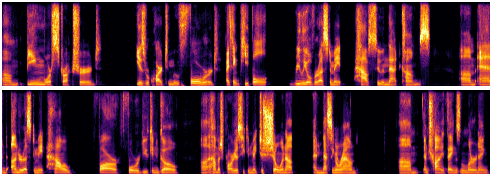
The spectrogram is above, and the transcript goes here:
um, being more structured is required to move forward, I think people really overestimate how soon that comes um, and underestimate how far forward you can go, uh, how much progress you can make just showing up and messing around um, and trying things and learning.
